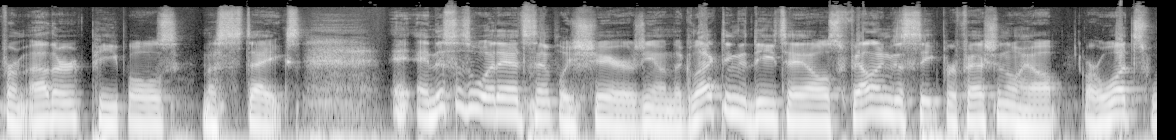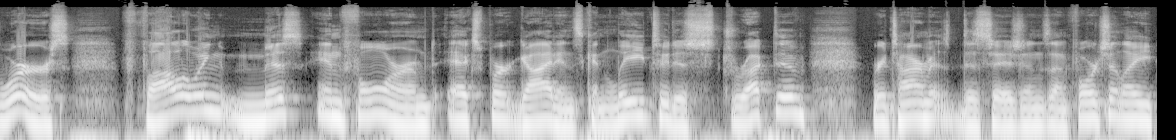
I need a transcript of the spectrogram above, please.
from Other People's Mistakes. And this is what Ed simply shares, you know, neglecting the details, failing to seek professional help, or what's worse, following misinformed expert guidance can lead to destructive retirement decisions. Unfortunately,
